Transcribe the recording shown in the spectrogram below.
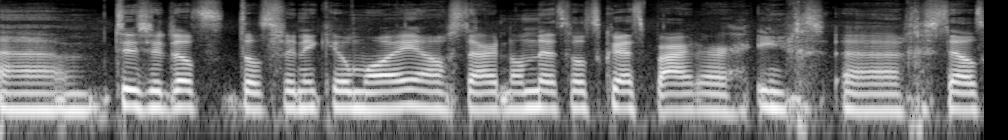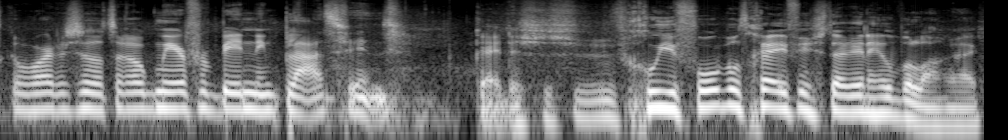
uh, tussen. Dat, dat vind ik heel mooi. Als daar dan net wat kwetsbaarder in uh, gesteld kan worden, zodat er ook meer verbinding plaatsvindt. Oké, okay, dus een goede voorbeeld geven is daarin heel belangrijk.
